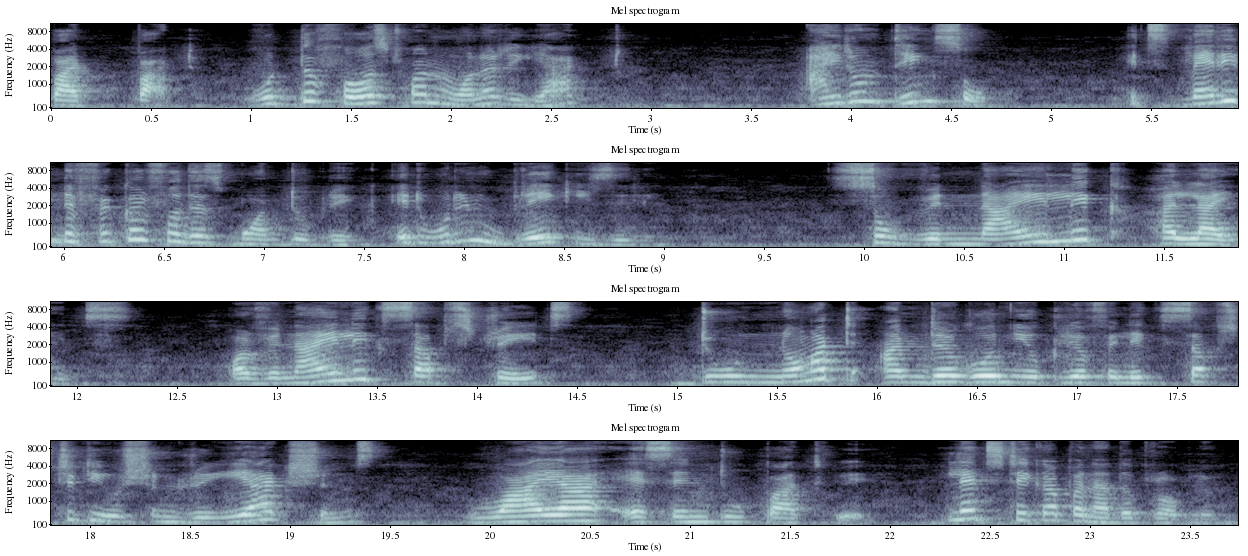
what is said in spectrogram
but, but, would the first one want to react? I don't think so. It's very difficult for this bond to break. It wouldn't break easily. So vinylic halides or vinylic substrates do not undergo nucleophilic substitution reactions via SN2 pathway. Let's take up another problem.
